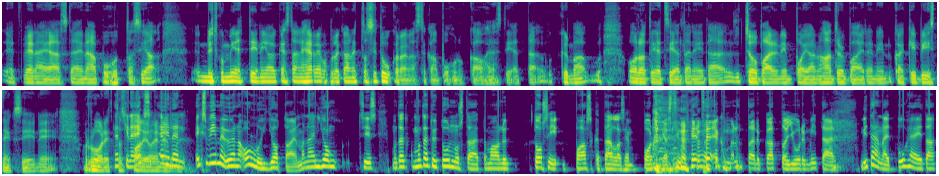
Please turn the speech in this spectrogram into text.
että Venäjästä ei enää puhuttaisi. Ja nyt kun miettii, niin oikeastaan he republikaanit tosi Ukrainastakaan puhunut kauheasti. Että kyllä mä odotin, että sieltä niitä Joe Bidenin pojan, Hunter Bidenin kaikki bisneksiä, niin ruodittaisiin Hetkinen, paljon eikö, enemmän. eilen, eikö viime yönä ollut jotain? Mä näin jon, siis mun täytyy, mun täytyy tunnustaa, että mä oon nyt tosi paska tällaisen podcastin vetäjä, kun mä en ole tainnut katsoa juuri mitään, mitään näitä puheita.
